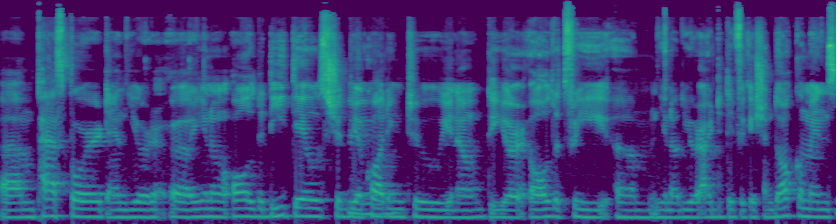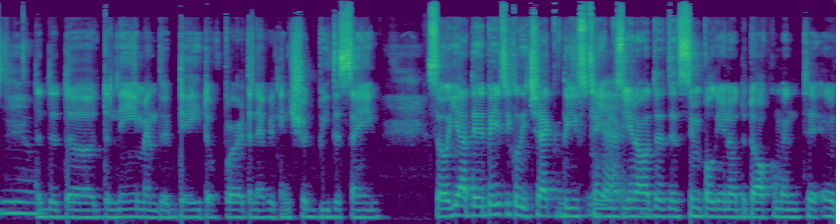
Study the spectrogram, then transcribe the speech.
um, passport and your uh, you know all the details should be according to you know the your all the three um, you know your identification documents. The, the the the name and the date of birth and everything should be the same so yeah they basically check these things Yeah. you know the, the simple you know the document uh,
